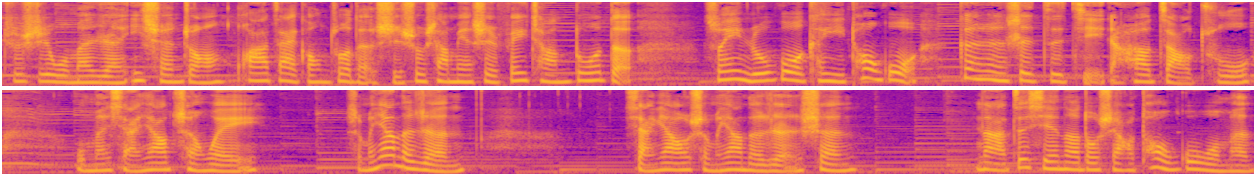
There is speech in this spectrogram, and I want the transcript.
就是我们人一生中花在工作的时数上面是非常多的。所以，如果可以透过更认识自己，然后找出我们想要成为什么样的人，想要什么样的人生，那这些呢，都是要透过我们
